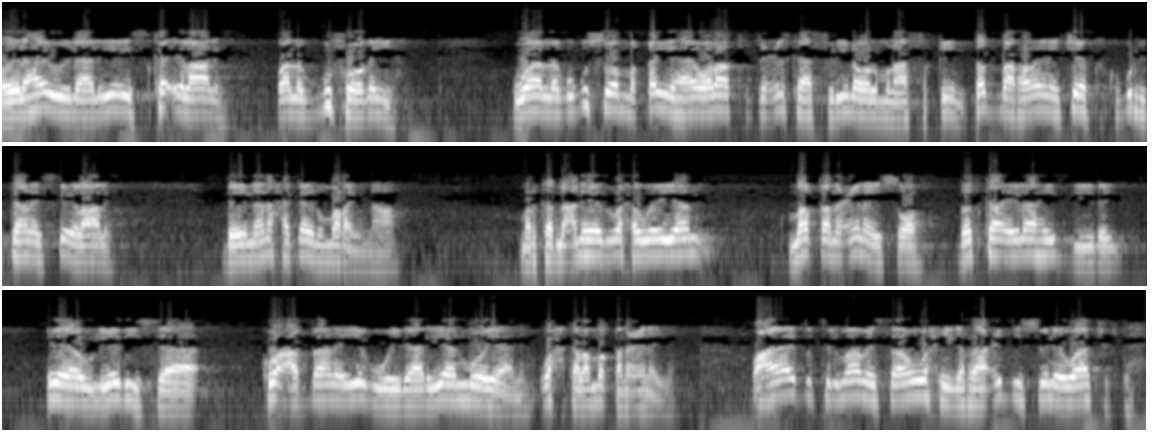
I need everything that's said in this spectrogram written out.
oo ilaahay uu ilaaliyey iska ilaali waa lagugu foogan yahay waa lagugu soo maqan yahay walaa tudici ilkaafiriina waalmunaafiqiin dad baa raba inay jeebka kugu ritaana iska ilaali daynana xaggaynu maraynaa. Marka macnaheedu waxa weeyaan ma qancinayso dadkaa ilaahay diiday inay awliyadiisa ku cabbaan ee iyagu weydaariyaan mooyaane. Wax kale ma qancinayo waxay aayaddu tilmaamaysaa in waxyiga raaciddiisu inay waajib tahay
